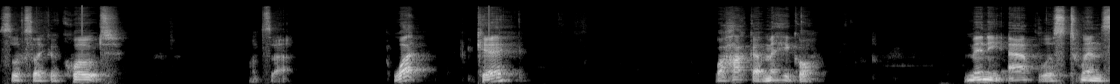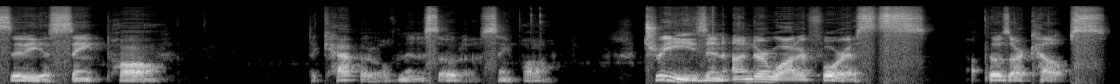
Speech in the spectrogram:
This looks like a quote. What's that? What? Okay. Oaxaca, Mexico. Minneapolis Twin City is St. Paul, the capital of Minnesota, St. Paul. Trees in underwater forests. Those are kelps.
